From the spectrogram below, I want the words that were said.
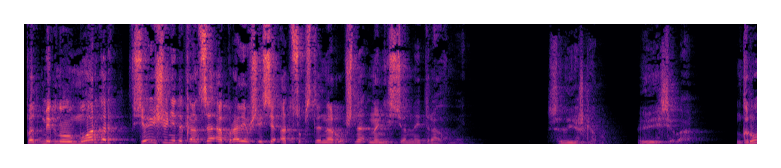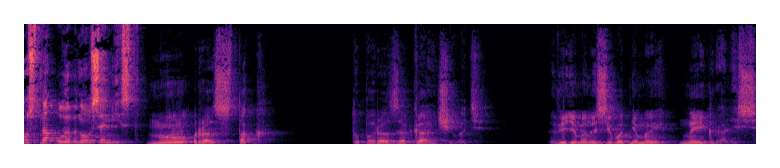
Подмигнул Моргар, все еще не до конца оправившийся от собственноручно нанесенной травмы. Слишком весело. Грустно улыбнулся Мист. Ну, раз так, то пора заканчивать. Видимо, на сегодня мы наигрались.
